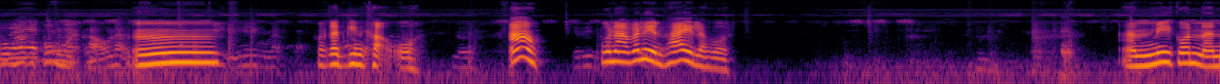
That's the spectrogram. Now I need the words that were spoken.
พวกมันก็คงหมดเขาแหละอืมพากันกินข้าวอ้าวผู้นาไปเรียนไพ่ละพดอันมีคนอัน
